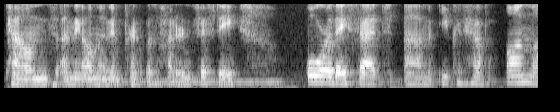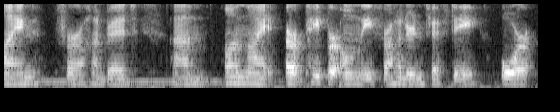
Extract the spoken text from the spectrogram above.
pounds and the online and print was 150 or they said um, you can have online for 100 um, online or paper only for 150 or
